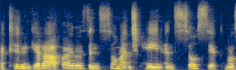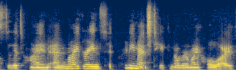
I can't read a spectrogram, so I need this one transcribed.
I couldn't get up. I was in so much pain and so sick most of the time and migraines had pretty much taken over my whole life.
